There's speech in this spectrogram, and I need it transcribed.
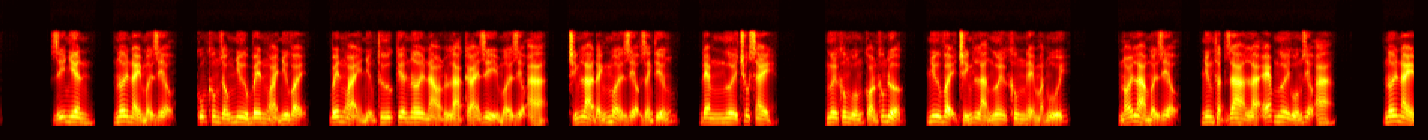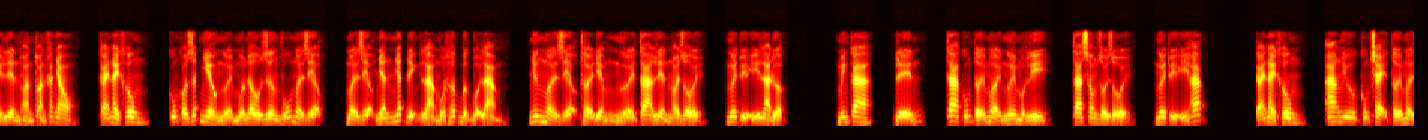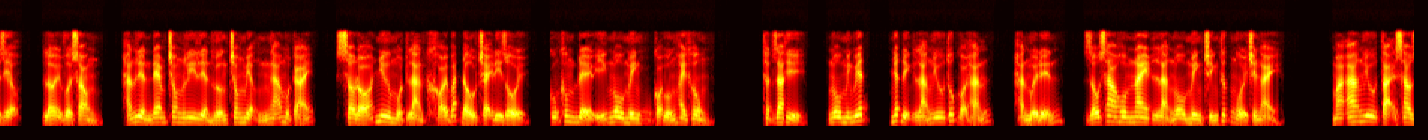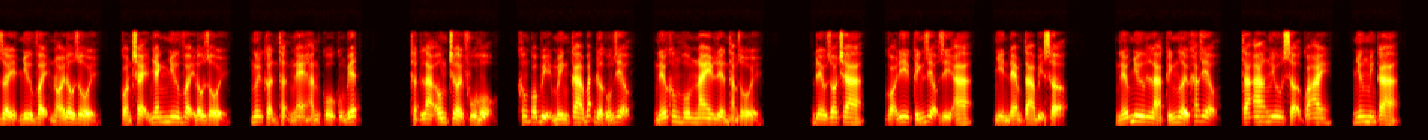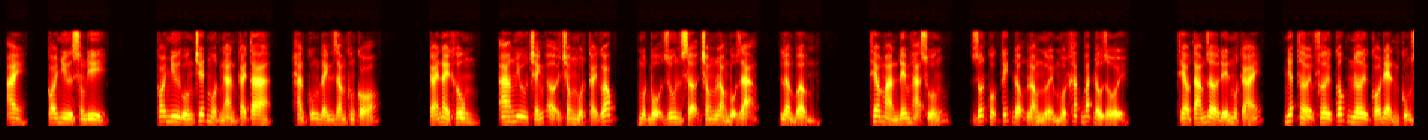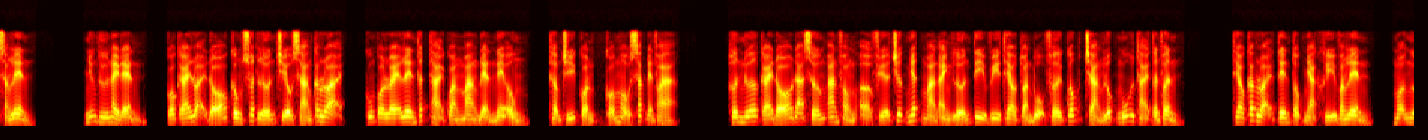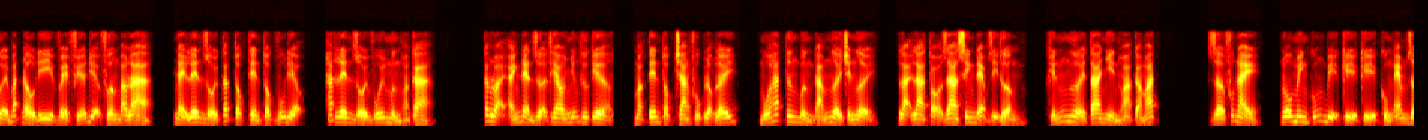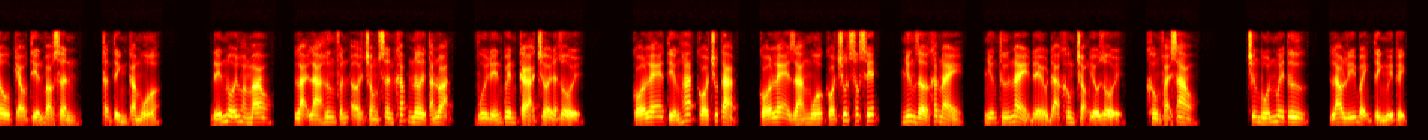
Dĩ nhiên, nơi này mời rượu cũng không giống như bên ngoài như vậy, bên ngoài những thứ kia nơi nào là cái gì mời rượu à chính là đánh mời rượu danh tiếng, đem ngươi chút say. Ngươi không uống còn không được, như vậy chính là ngươi không nể mặt mũi nói là mời rượu, nhưng thật ra là ép ngươi uống rượu a. Nơi này liền hoàn toàn khác nhau, cái này không, cũng có rất nhiều người muốn âu dương vũ mời rượu mời rượu nhân nhất định là một hớp bực bội làm, nhưng mời rượu thời điểm người ta liền nói rồi, ngươi tùy ý là được. Minh ca, đến, ta cũng tới mời ngươi một ly, ta xong rồi rồi, ngươi tùy ý hát. Cái này không, a ngưu cũng chạy tới mời rượu lợi vừa xong, hắn liền đem trong ly liền hướng trong miệng ngã một cái, sau đó như một làn khói bắt đầu chạy đi rồi, cũng không để ý ngô minh có uống hay không. Thật ra thì, ngô minh biết, nhất định là ngưu thúc gọi hắn hắn mới đến dẫu sao hôm nay là ngô minh chính thức ngồi trên này, mà a ngưu tại sao dày như vậy nói đâu rồi còn chạy nhanh như vậy đâu rồi ngươi cẩn thận nghe hắn cô cũng biết. Thật là ông trời phù hộ không có bị minh ca bắt được uống rượu nếu không hôm nay liền thảm rồi. Đều do cha gọi đi kính rượu gì a nhìn đem ta bị sợ. Nếu như là kính người khác rượu ta a ngưu sợ có ai nhưng minh ca ai coi như xong đi. Coi như uống chết một ngàn cái ta hắn cũng đánh giám không có. Cái này không a ngưu tránh ở trong một cái góc một bộ run sợ trong lòng bộ dạng lẩm bẩm. Theo màn đêm hạ xuống rốt cuộc kích động lòng người một khắc bắt đầu rồi theo tám giờ đến một cái, nhất thời phơi cốc nơi có đèn cũng sáng lên. Những thứ này đèn, có cái loại đó công suất lớn chiếu sáng các loại, cũng có lóe lên thất thải quang mang đèn neon, thậm chí còn có màu sắc đèn pha. Hơn nữa cái đó đã sớm an phòng ở phía trước nhất màn ảnh lớn tv theo toàn bộ phơi cốc tràng lúc ngũ thải tân phân. Theo các loại tên tộc nhạc khí vang lên, mọi người bắt đầu đi về phía địa phương bao la, nhảy lên rồi các tộc tên tộc vũ điệu, hát lên rồi vui mừng hoa ca. Các loại ánh đèn dựa theo những thứ kia, mặc tên tộc trang phục lộng lẫy, múa hát tương bừng đám người trên người, lại là tỏ ra xinh đẹp dị thường, khiến người ta nhìn hoa cả mắt. Giờ phút này nô minh cũng bị kỳ kỳ cùng em dâu kéo tiến vào sân tận tình ca múa. Đến nỗi hoàng mao lại là hưng phấn ở trong sân khắp nơi tán loạn vui đến quên cả trời đất rồi. Có lẽ tiếng hát có chút tạp có lẽ dáng múa có chút sốc xếp nhưng giờ khắc này những thứ này đều đã không trọng yếu rồi không phải sao? Chương bốn mươi 44, lao lý bệnh tình nguy kịch.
